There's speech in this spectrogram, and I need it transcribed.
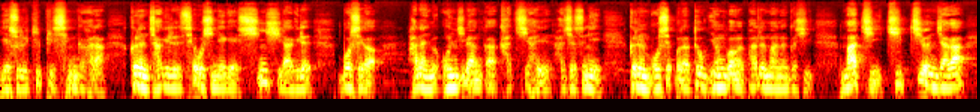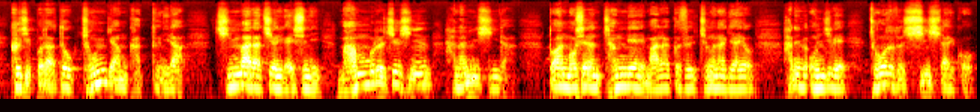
예수를 깊이 생각하라. 그는 자기를 세우신 에게 신실하기를 모세가 하나님의 온 집안과 같이 하셨으니 그는 모세보다 더욱 영광을 받을 만한 것이 마치 집 지은 자가 그 집보다 더욱 존귀함 같으니라. 집마다 지은이가 있으니 만물을 지으시는 하나님이시니라 또한 모세는 장래에 말할 것을 증언하게 하여 하나님의 온 집에 종으로도 신실하였고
